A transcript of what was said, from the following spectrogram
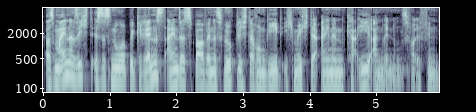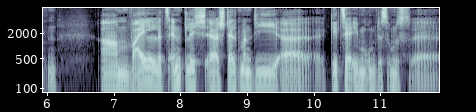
Aus meiner Sicht ist es nur begrenzt einsetzbar, wenn es wirklich darum geht, ich möchte einen KI-Anwendungsfall finden. Ähm, weil letztendlich äh, stellt man die, äh, geht es ja eben um das, um das, äh,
